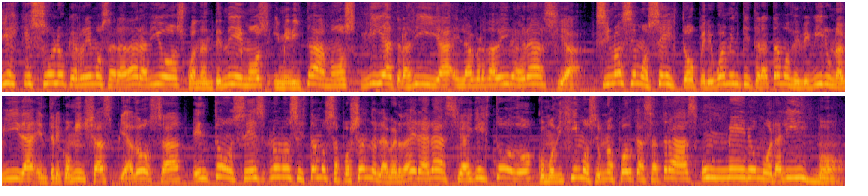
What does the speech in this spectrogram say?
Y es que solo querremos agradar a Dios cuando entendemos y meditamos día tras día en la verdadera gracia. Si no hacemos esto, pero igualmente tratamos de vivir una vida, entre comillas, piadosa, entonces no nos estamos apoyando en la verdadera gracia y es todo, como dijimos en unos podcasts atrás, un mero moralismo.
